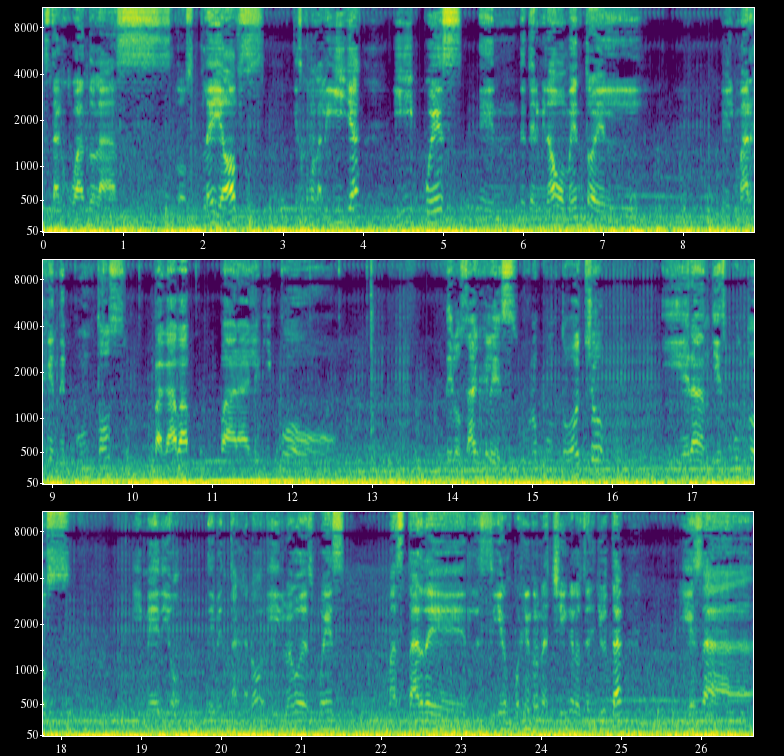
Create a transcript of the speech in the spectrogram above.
están jugando las, los playoffs, que es como la liguilla, y pues en determinado momento el, el margen de puntos pagaba para el equipo de Los Ángeles 1.8 y eran 10 puntos y medio de ventaja, ¿no? Y luego después, más tarde, les siguieron poniendo una chinga los del Utah y esa,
